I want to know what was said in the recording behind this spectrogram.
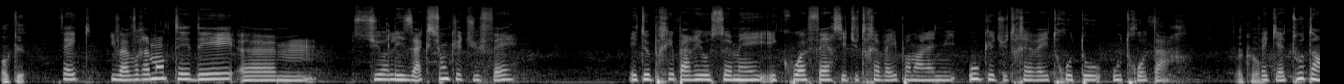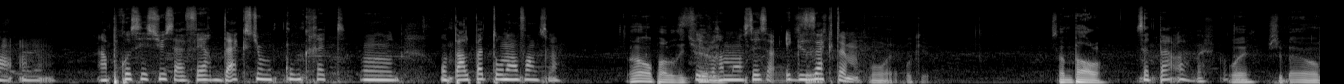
Ok. Fait qu'il va vraiment t'aider euh, sur les actions que tu fais et te préparer au sommeil et quoi faire si tu te réveilles pendant la nuit ou que tu te réveilles trop tôt ou trop tard. D'accord. Fait qu'il y a tout un, un- un processus à faire d'actions concrètes. On ne parle pas de ton enfance là. Ah, on parle C'est rituel. vraiment, c'est ça, exactement. Bon, ouais, ok. Ça me parle. Ça te parle? Bah, je contente. Ouais, je sais pas. euh,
